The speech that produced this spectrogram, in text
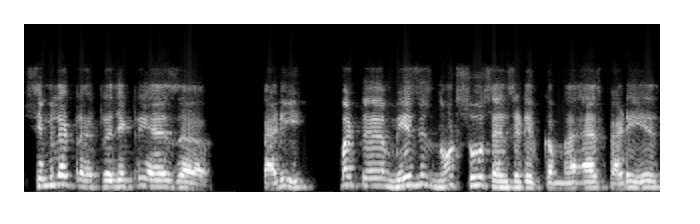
similar tra trajectory as uh, paddy, but uh, maize is not so sensitive as paddy is.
